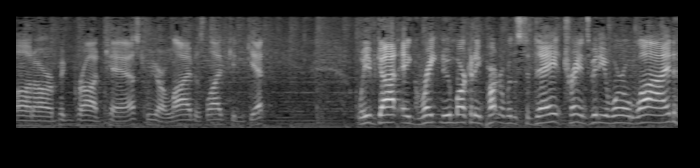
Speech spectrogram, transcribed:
on our big broadcast. We are live as live can get. We've got a great new marketing partner with us today Transmedia Worldwide.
